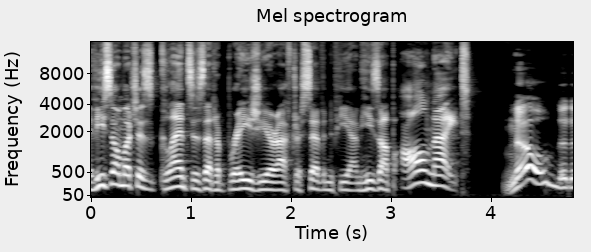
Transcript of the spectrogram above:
If he so much as glances at a brazier after 7 p.m., he's up all night. No, the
